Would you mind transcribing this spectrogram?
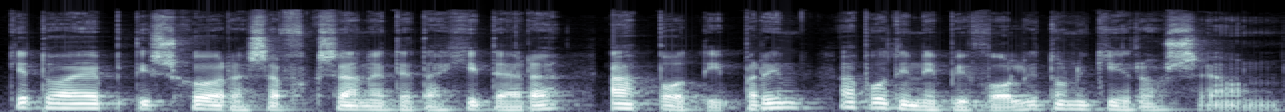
και το ΑΕΠ της χώρας αυξάνεται ταχύτερα από ό,τι πριν από την επιβολή των κυρώσεων.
